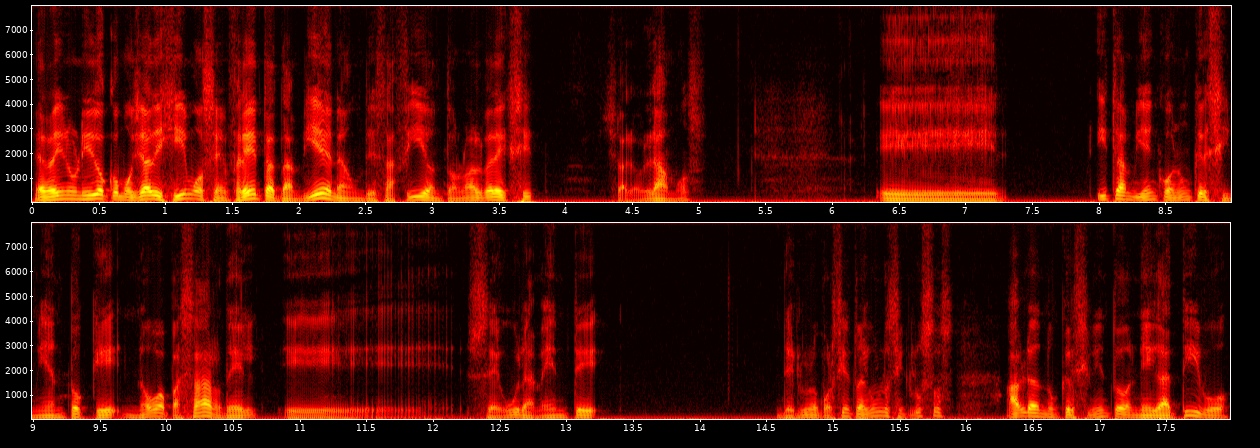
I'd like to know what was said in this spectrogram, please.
El Reino Unido, como ya dijimos, se enfrenta también a un desafío en torno al Brexit, ya lo hablamos, eh, y también con un crecimiento que no va a pasar del eh, seguramente del 1%. Algunos incluso hablan de un crecimiento negativo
